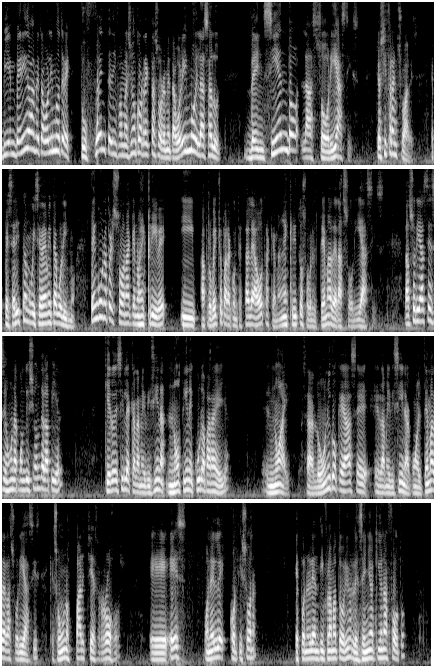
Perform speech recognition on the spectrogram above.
Bienvenidos a Metabolismo TV, tu fuente de información correcta sobre metabolismo y la salud, venciendo la psoriasis. Yo soy Frank Suárez, especialista en obesidad y metabolismo. Tengo una persona que nos escribe y aprovecho para contestarle a otras que me han escrito sobre el tema de la psoriasis. La psoriasis es una condición de la piel. Quiero decirle que la medicina no tiene cura para ella, no hay. O sea, lo único que hace la medicina con el tema de la psoriasis, que son unos parches rojos, eh, es ponerle cortisona, es ponerle antiinflamatorios. Le enseño aquí una foto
